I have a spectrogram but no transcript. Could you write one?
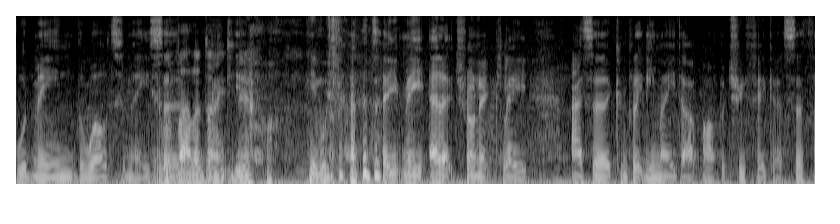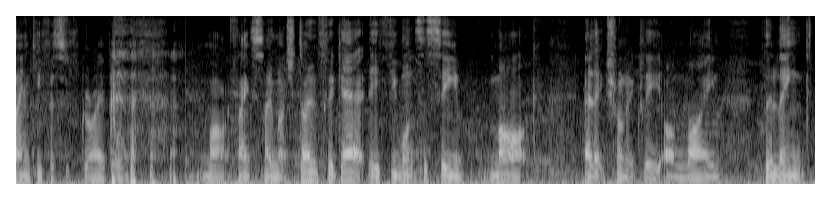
would mean the world to me. It will validate you. you. it would validate me electronically as a completely made up arbitrary figure. So thank you for subscribing, Mark. Thanks so much. Don't forget if you want to see Mark electronically online. The link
